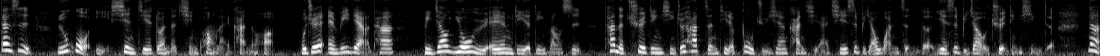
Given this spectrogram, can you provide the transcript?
但是如果以现阶段的情况来看的话，我觉得 NVIDIA 它比较优于 AMD 的地方是。它的确定性，就是它整体的布局，现在看起来其实是比较完整的，也是比较有确定性的。那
